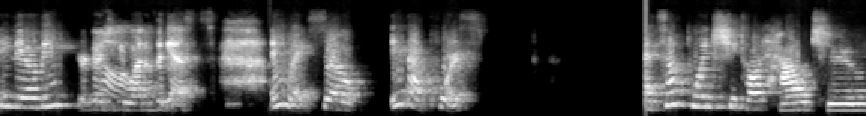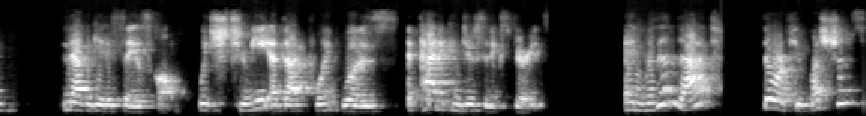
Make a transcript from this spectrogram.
Hey, Naomi, you're going Aww. to be one of the guests. Anyway, so in that course, at some point, she taught how to navigate a sales call, which to me at that point was a panic inducing experience. And within that, there were a few questions.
